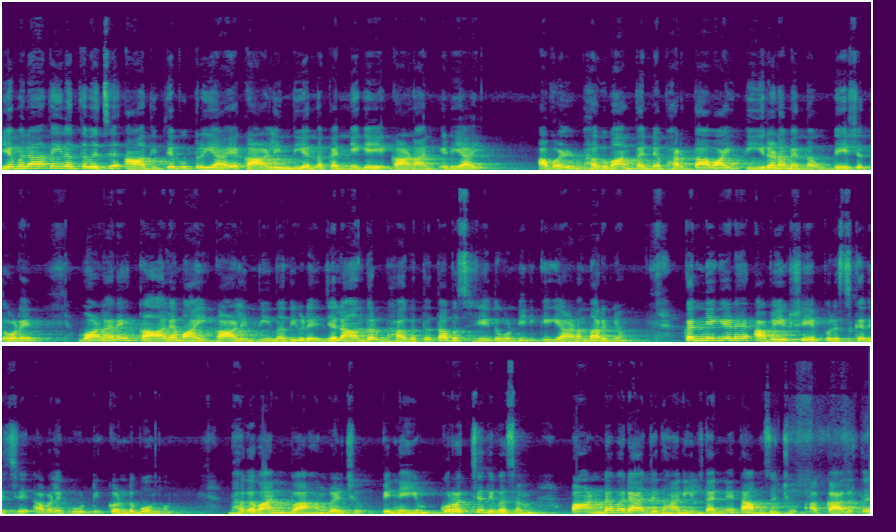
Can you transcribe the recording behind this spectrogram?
യമുനാ തീരത്ത് വെച്ച് ആദിത്യപുത്രിയായ കാളിന്തി എന്ന കന്യകയെ കാണാൻ ഇടയായി. അവൾ ഭഗവാൻ തന്റെ ഭർത്താവായി തീരണമെന്ന ഉദ്ദേശത്തോടെ വളരെ കാലമായി കാളിന്തി നദിയുടെ ജലാന്തർഭാഗത്ത് തപസ് ചെയ്തുകൊണ്ടിരിക്കുകയാണെന്നറിഞ്ഞു. കന്യകയുടെ അപേക്ഷയെ പുരസ്കരിച്ച് അവളെ കൂട്ടിക്കൊണ്ടുപോന്നു. ഭഗവാൻ വിവാഹം കഴിച്ചു. പിന്നെയും കുറച്ച് ദിവസം പാണ്ഡവ രാജധാനിയിൽ തന്നെ താമസിച്ചു. അക്കാലത്ത്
